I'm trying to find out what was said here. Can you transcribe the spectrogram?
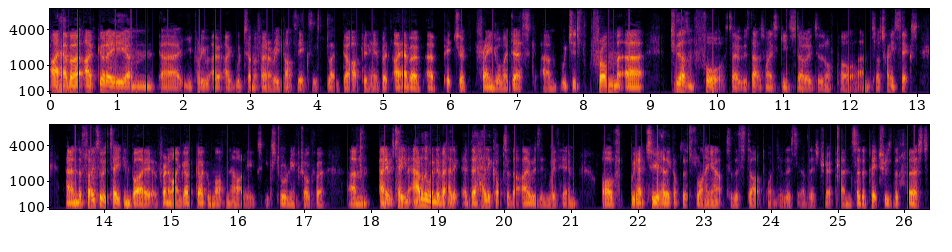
I have a. I've got a. Um, uh, you probably. I, I, would turn my phone on, but you can't see it because it's like dark in here. But I have a, a picture framed on my desk, um, which is from uh, 2004. So it was that's when I skied solo to the North Pole. Um, so I was 26, and the photo was taken by a friend of mine, a guy called Martin Hartley, extraordinary photographer. Um, and it was taken out of the window of heli- the helicopter that I was in with him of we had two helicopters flying out to the start point of this of this trip, and so the picture is the first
